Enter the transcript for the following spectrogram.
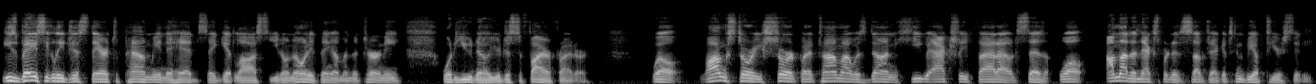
He's basically just there to pound me in the head, say, get lost. You don't know anything. I'm an attorney. What do you know? You're just a firefighter. Well, long story short, by the time I was done, he actually flat out says, Well, I'm not an expert in the subject. It's going to be up to your city.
